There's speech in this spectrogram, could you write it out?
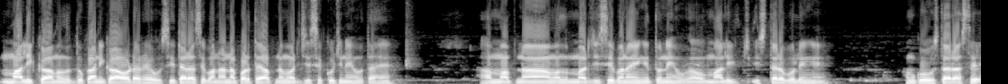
मालिक का मतलब दुकानी का ऑर्डर है, उसी तरह से बनाना पड़ता है, अपना मर्ज़ी से कुछ नहीं होता है। हम अपना मतलब मर्ज़ी से बनाएँगे तो नहीं होगा। और मालिक इस तरह बोलेंगे, हमको उस तरह से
